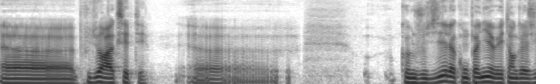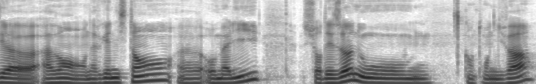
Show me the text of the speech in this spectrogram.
euh, plus dur à accepter. Euh, comme je disais, la compagnie avait été engagée euh, avant en Afghanistan, euh, au Mali, sur des zones où quand on y va,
